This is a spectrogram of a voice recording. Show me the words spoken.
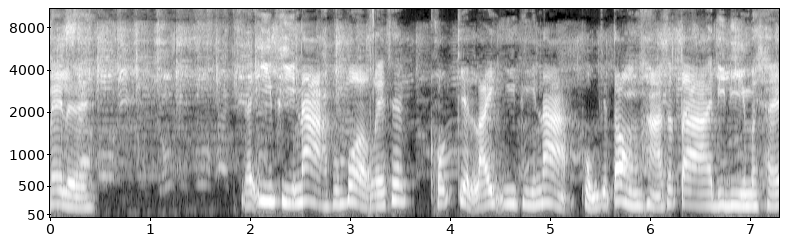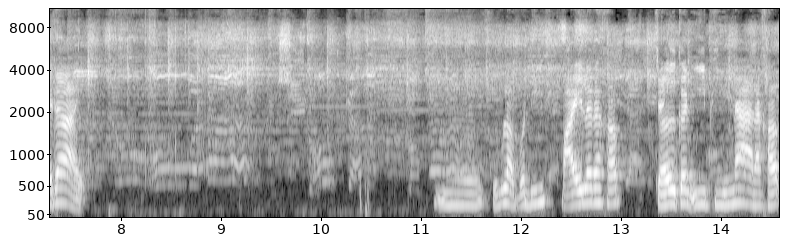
ได้เลย และ EP หน้าผมบอกเลยถ้าครบเจ็ดไลค์ EP หน้า ผมจะต้องหาสตาร์ดีๆ มาใช้ได้สำหรับวันนี้ไปแล้วนะครับ เจอกัน EP หน้านะครับ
